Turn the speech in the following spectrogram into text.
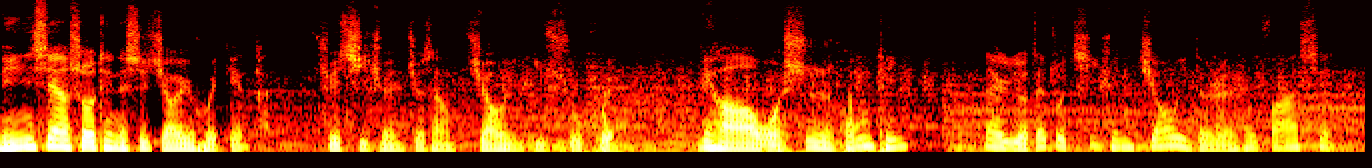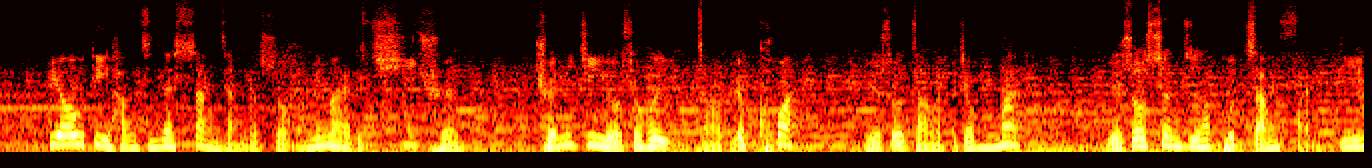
您现在收听的是交易会电台，学期权就像交易艺术会。你好，我是洪婷。那有在做期权交易的人会发现，标的行情在上涨的时候，你买的期权权利金有时候会涨得比较快，有时候涨得比较慢，有时候甚至它不涨反跌。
